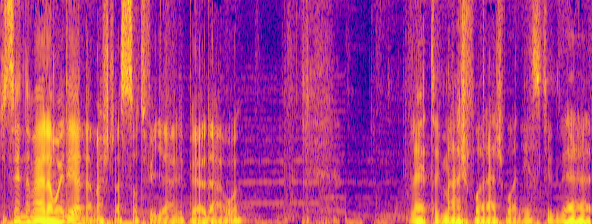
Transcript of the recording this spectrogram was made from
és szerintem erre majd érdemes lesz ott figyelni például. Lehet, hogy más forrásból néztük, de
